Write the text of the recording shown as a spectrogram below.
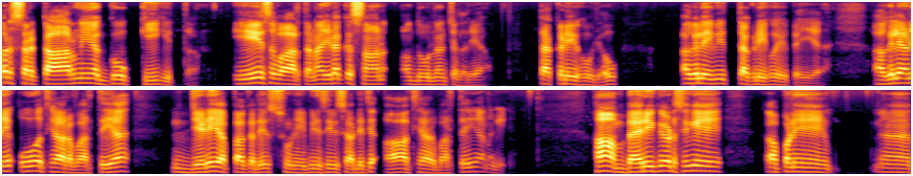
ਪਰ ਸਰਕਾਰ ਨੇ ਅੱਗੋਂ ਕੀ ਕੀਤਾ? ਇਸ ਵਾਰ ਤਾਂ ਨਾ ਜਿਹੜਾ ਕਿਸਾਨ ਅੰਦੋਲਨ ਚੱਲ ਰਿਹਾ, ਤਕੜੇ ਹੋ ਜਾਓ। ਅਗਲੇ ਵੀ ਤਕੜੇ ਹੋਏ ਪਏ ਆ। ਅਗਲਿਆਂ ਨੇ ਉਹ ਹਥਿਆਰ ਵਰਤੇ ਆ ਜਿਹੜੇ ਆਪਾਂ ਕਦੇ ਸੁਣੇ ਵੀ ਨਹੀਂ ਸੀ ਵੀ ਸਾਡੇ ਤੇ ਆ ਹਥਿਆਰ ਵਰਤੇ ਜਾਣਗੇ। ਹਾਂ ਬੈਰੀਕੇਡ ਸੀਗੇ ਆਪਣੇ ਅਹ,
